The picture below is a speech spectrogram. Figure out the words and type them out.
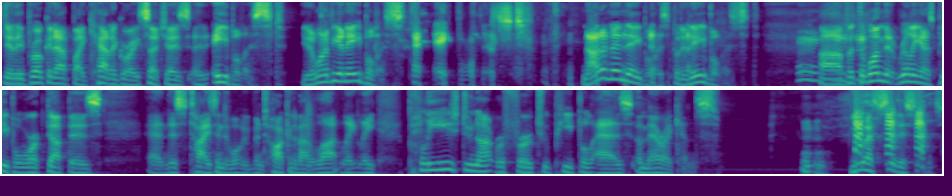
Yeah, they broke it out by categories such as an ableist. You don't want to be an ableist. Ableist. Not an enablist, but an ableist. Uh, but the one that really has people worked up is, and this ties into what we've been talking about a lot lately please do not refer to people as Americans. Mm-mm. U.S. citizens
